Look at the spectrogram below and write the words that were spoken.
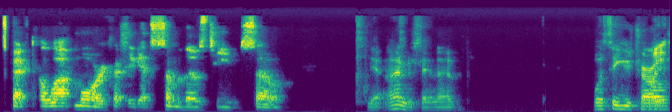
expect a lot more, especially against some of those teams. So Yeah, I understand that. What say you, Charles?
